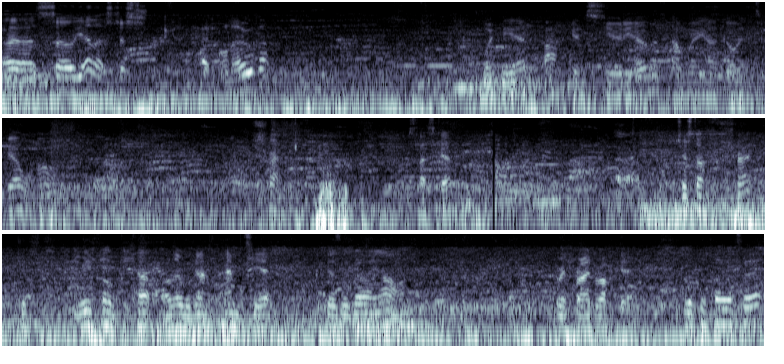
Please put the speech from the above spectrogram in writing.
Uh, so yeah, let's just head on over. We're here back in studios and we are going to go on Shrek. So let's go. Just off Shrek, just refilled the cup, although we're going to have to empty it because we're going on Rip Ride Rockit. Looking forward to it.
